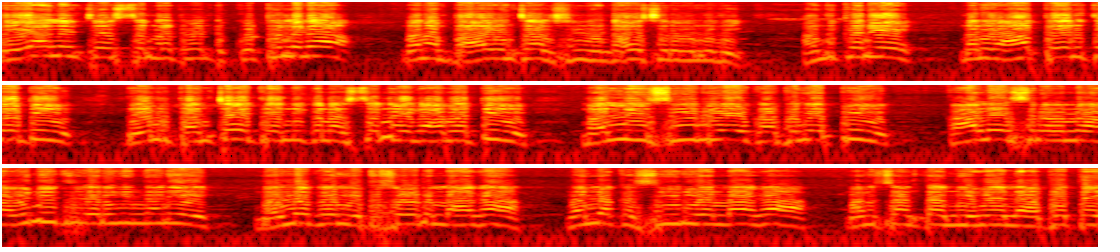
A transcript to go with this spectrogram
చేయాలని చేస్తున్నటువంటి కుట్రలుగా మనం భావించాల్సిన అవసరం ఉన్నది. అందుకనే మరి ఆ పేరుతోటి రేపు పంచాయతీ ఎన్నికలు వస్తున్నాయి కాబట్టి మళ్ళీ సిబిఐకి అప్పచెప్పి కాళేశ్వరంలో అవినీతి జరిగిందని మళ్ళీ ఒక ఎపిసోడ్ లాగా మళ్ళీ ఒక సీరియల్ లాగా మనసంతా నువ్వే లేకపోతే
